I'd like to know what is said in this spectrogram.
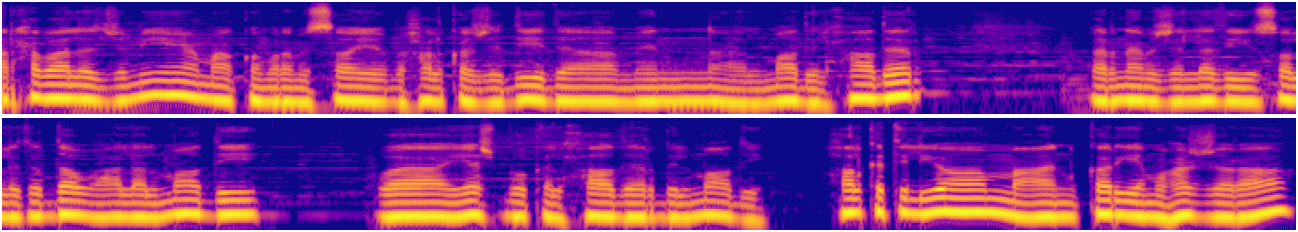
مرحبا للجميع معكم رامي صايغ بحلقة جديدة من الماضي الحاضر. برنامج الذي يسلط الضوء على الماضي ويشبك الحاضر بالماضي. حلقة اليوم عن قرية مهجرة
